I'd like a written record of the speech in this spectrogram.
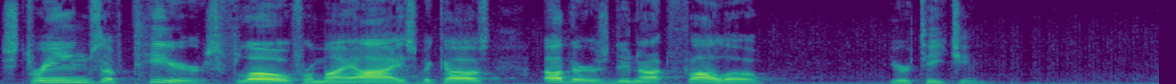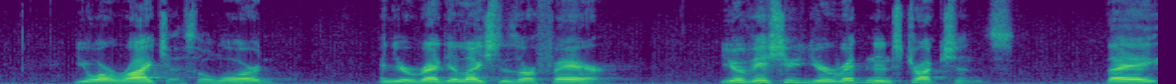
Streams of tears flow from my eyes because others do not follow your teaching. You are righteous, O Lord, and your regulations are fair. You have issued your written instructions. They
